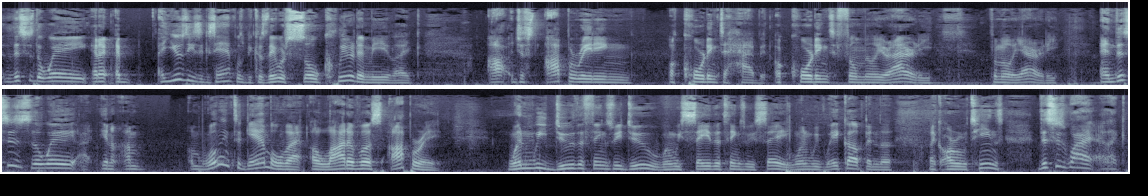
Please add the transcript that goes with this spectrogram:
this is the way, and I I, I use these examples because they were so clear to me, like uh, just operating according to habit, according to familiarity, familiarity, and this is the way I, you know I'm I'm willing to gamble that a lot of us operate when we do the things we do, when we say the things we say, when we wake up and the like our routines, this is why I like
